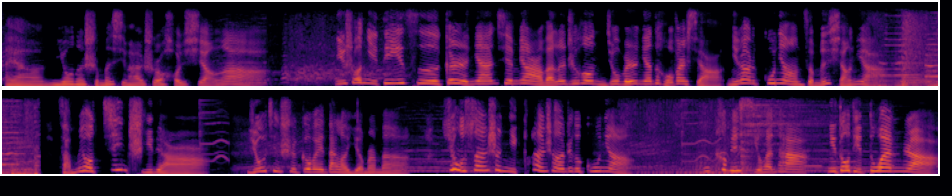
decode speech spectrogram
哎呀，你用的什么洗发水？好香啊！你说你第一次跟人家见面完了之后，你就闻人家的头发香，你让姑娘怎么想你啊？咱们要矜持一点儿，尤其是各位大老爷们们，就算是你看上了这个姑娘，你特别喜欢她，你都得端着，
